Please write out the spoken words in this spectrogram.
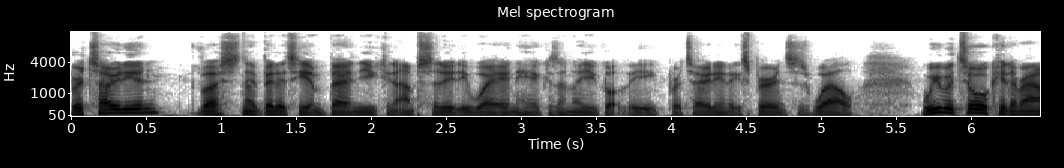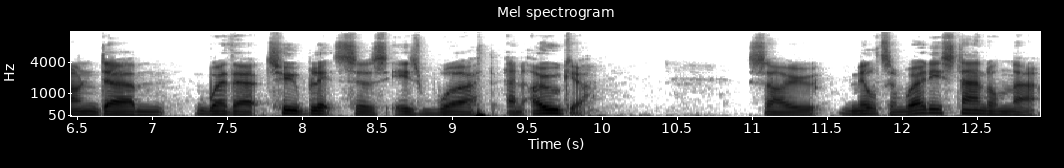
Bretonnian versus Nobility, and Ben, you can absolutely weigh in here because I know you've got the Bretonnian experience as well. We were talking around um, whether two blitzers is worth an ogre. So, Milton, where do you stand on that?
